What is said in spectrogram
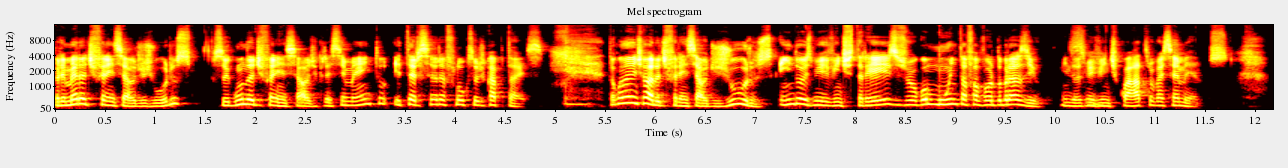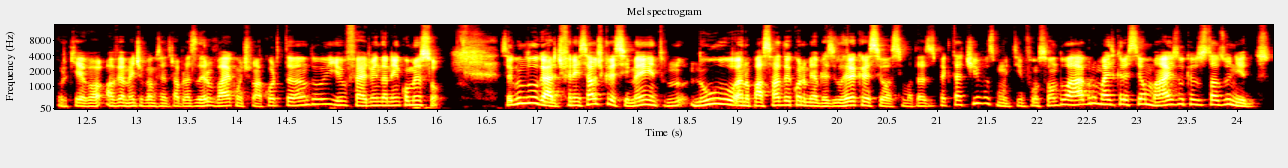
Primeiro é diferencial de juros, segundo é diferencial de crescimento e terceiro é fluxo de capitais. Então, quando a gente olha o diferencial de juros, em 2023 jogou muito a favor do Brasil. Em 2024 vai ser menos, porque obviamente o Banco Central brasileiro vai continuar cortando e o Fed ainda nem começou. Segundo lugar, diferencial de crescimento, no, no ano passado a economia brasileira cresceu acima das expectativas, muito em função do agro, mas cresceu mais do que os Estados Unidos.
